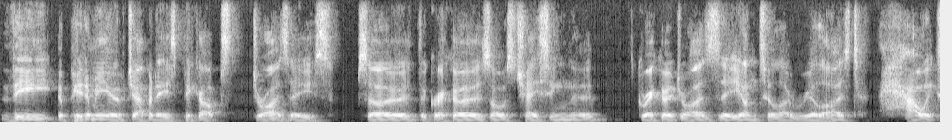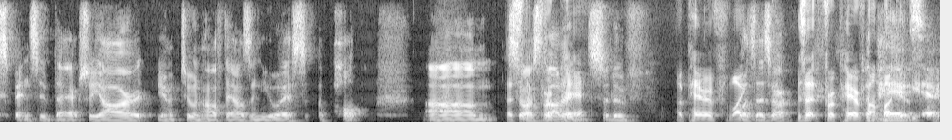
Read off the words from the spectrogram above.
the epitome of Japanese pickups, dry Z's. So the Grecos, I was chasing the Greco dry Z until I realized how expensive they actually are. At, you know, two and a half thousand US a pop. Um, That's so like I for a pair? started sort of A pair of like what's that? Sorry. is that for a pair of humbuckers? yeah.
